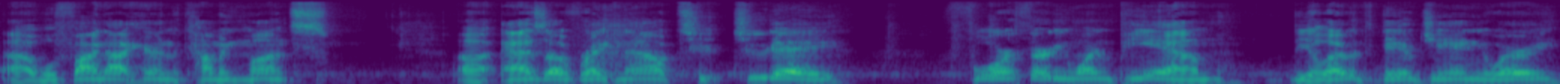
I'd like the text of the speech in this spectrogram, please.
Uh, we'll find out here in the coming months. Uh, as of right now, to, today, 4:31 p.m., the 11th day of January,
